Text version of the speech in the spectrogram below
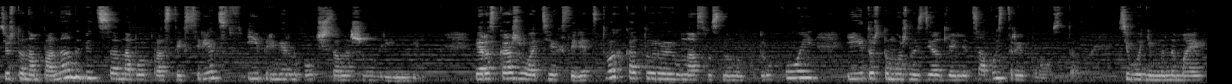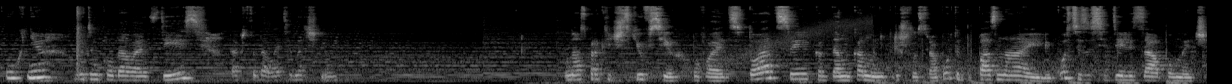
Все, что нам понадобится, набор простых средств и примерно полчаса нашего времени. Я расскажу о тех средствах, которые у нас в основном под рукой, и то, что можно сделать для лица быстро и просто. Сегодня мы на моей кухне, будем колдовать здесь, так что давайте начнем. У нас практически у всех бывают ситуации, когда накануне пришлось работать допоздна, или гости засиделись за полночь,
